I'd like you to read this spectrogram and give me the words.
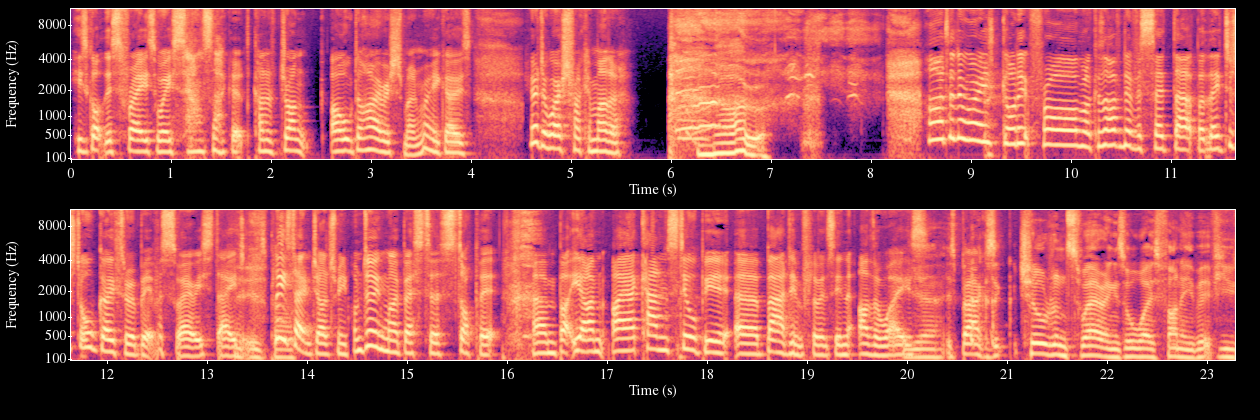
he's got this phrase where he sounds like a kind of drunk old Irishman where he goes, You're the worst fucking mother. no. I I don't know where he's got it from because I've never said that, but they just all go through a bit of a sweary stage. Please don't judge me. I'm doing my best to stop it. Um, but yeah, I'm, I can still be a bad influence in other ways. Yeah, it's bad because children swearing is always funny, but if you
